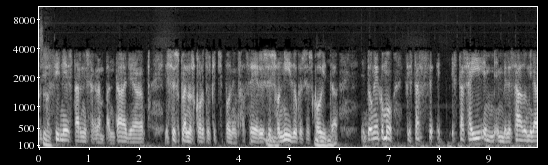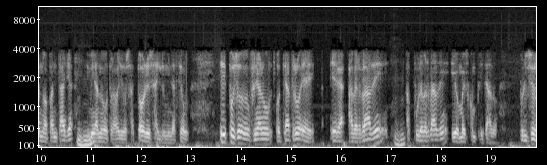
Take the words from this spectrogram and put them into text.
sí. o cine estar nesa gran pantalla, eses planos cortos que che poden facer, ese sonido que se escoita. Entón é como que estás estás aí embelesado mirando a pantalla uh -huh. e mirando o traballo dos actores, a iluminación. E pois ao final o, o teatro é era a verdade, uh a pura verdade e o máis complicado. Por iso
